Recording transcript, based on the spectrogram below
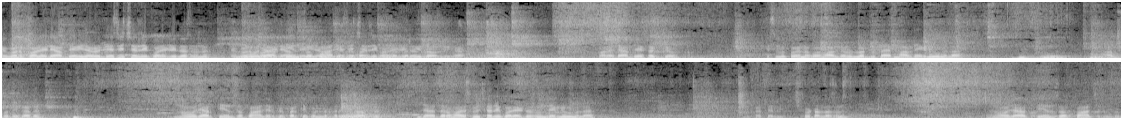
एक और क्वालिटी आप देख जाओ देसी छर्री क्वालिटी लहसुन है नौ हज़ार तीन सौ पाँच रुपये क्वालिटी आप देख सकते हो। इसमें कोई ना कोई माल ज़रूर लड्डू टाइप माल देखने को मिला। आपको दिखा दें नौ हज़ार तीन सौ पाँच रुपये प्रति क्विंटल के हिसाब से ज़्यादातर हमारे इसमें सारी क्वालिटी लहसुन देखने को मिला। दिखाते अभी छोटा लहसुन। नौ हज़ार तीन सौ पाँच रुपये।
